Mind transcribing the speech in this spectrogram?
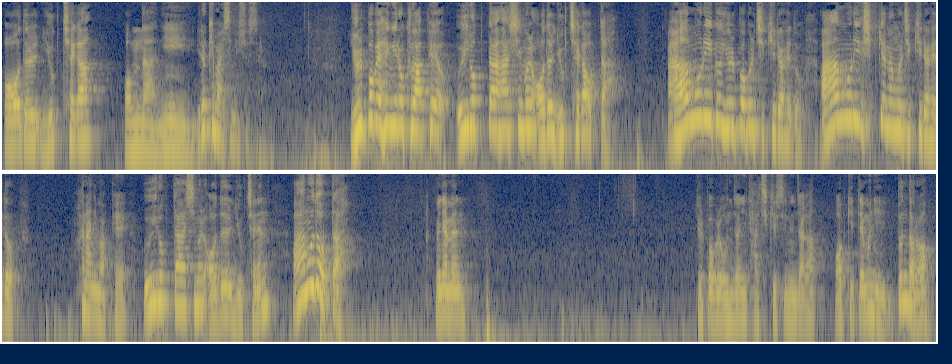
얻을 육체가 없나니 이렇게 말씀해 주셨어요. 율법의 행위로 그 앞에 의롭다 하심을 얻을 육체가 없다. 아무리 그 율법을 지키려 해도 아무리 십계명을 지키려 해도 하나님 앞에 의롭다 하심을 얻을 육체는 아무도 없다. 왜냐하면 율법을 온전히 다 지킬 수 있는 자가 없기 때문이 뿐더러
